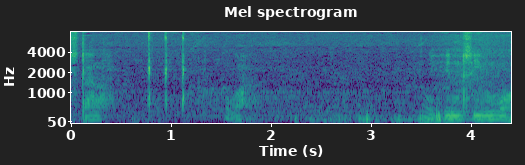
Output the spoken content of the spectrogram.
Kristal wah. Ini semua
